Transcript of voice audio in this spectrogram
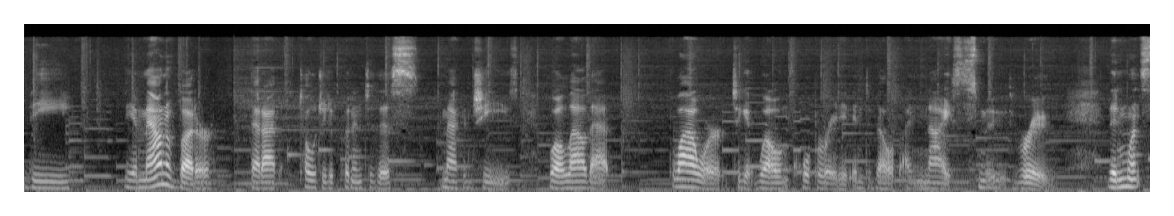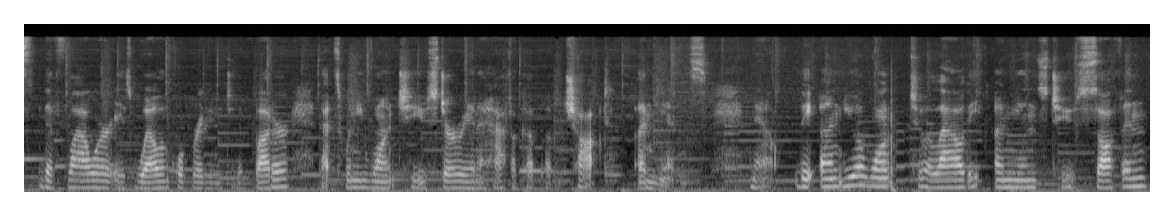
the the amount of butter that I've told you to put into this mac and cheese will allow that flour to get well incorporated and develop a nice smooth roux. Then once the flour is well incorporated into the butter, that's when you want to stir in a half a cup of chopped onions. Now, the un- you want to allow the onions to soften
